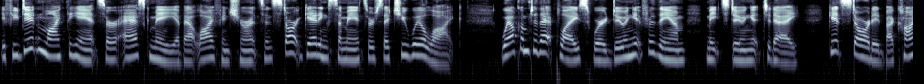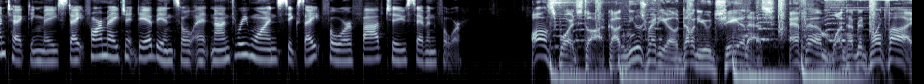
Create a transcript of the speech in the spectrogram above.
If you didn't like the answer, ask me about life insurance and start getting some answers that you will like. Welcome to that place where doing it for them meets doing it today. Get started by contacting me, State Farm Agent Deb Insel, at 931 684 5274. All sports talk on News Radio WGNS, FM 100.5,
